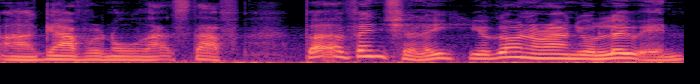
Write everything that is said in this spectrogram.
uh, gathering all that stuff. But eventually, you're going around, you're looting,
